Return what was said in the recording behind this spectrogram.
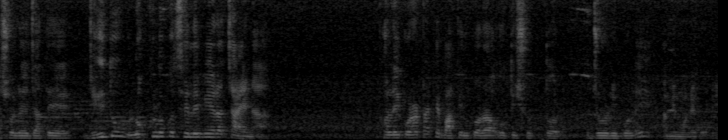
আসলে যাতে, যেহেতু লক্ষ লক্ষ ছেলেমেয়েরা চায় না, ফলে এই কোঠাটাকে বাতিল করা অতি সত্তর জরুরি বলে আমি মনে করি।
